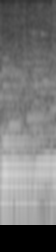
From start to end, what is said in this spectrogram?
Mm-hmm.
